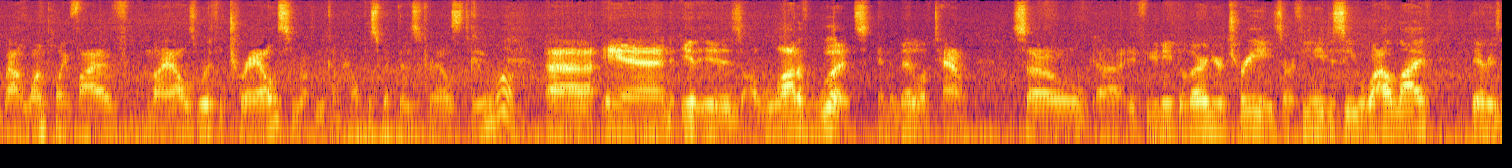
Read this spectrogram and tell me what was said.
about 1.5 miles worth of trails. You're welcome to come help us with those trails too. Cool. Uh, and it is a lot of woods in the middle of town. So uh, if you need to learn your trees or if you need to see wildlife, there is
